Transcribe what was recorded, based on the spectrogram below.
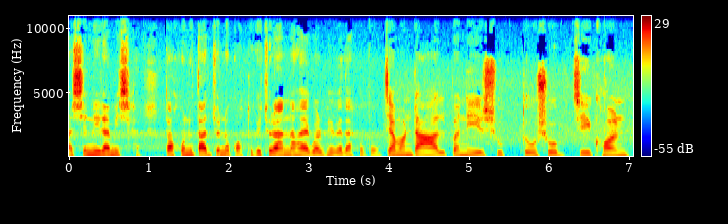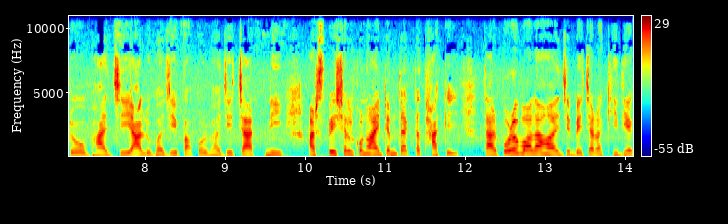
আর সে নিরামিষ খায়। তখন তার জন্য কত কিছু রান্না হয় একবার ভেবে দেখো তো। যেমন ডাল পনির শুক্তো সবজি ঘন্ট ভাজি আলু ভাজি পাঁপড় ভাজি চাটনি আর স্পেশাল কোনো আইটেম তো একটা থাকেই। তারপরেও বলা হয় যে বেচারা কি দিয়ে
